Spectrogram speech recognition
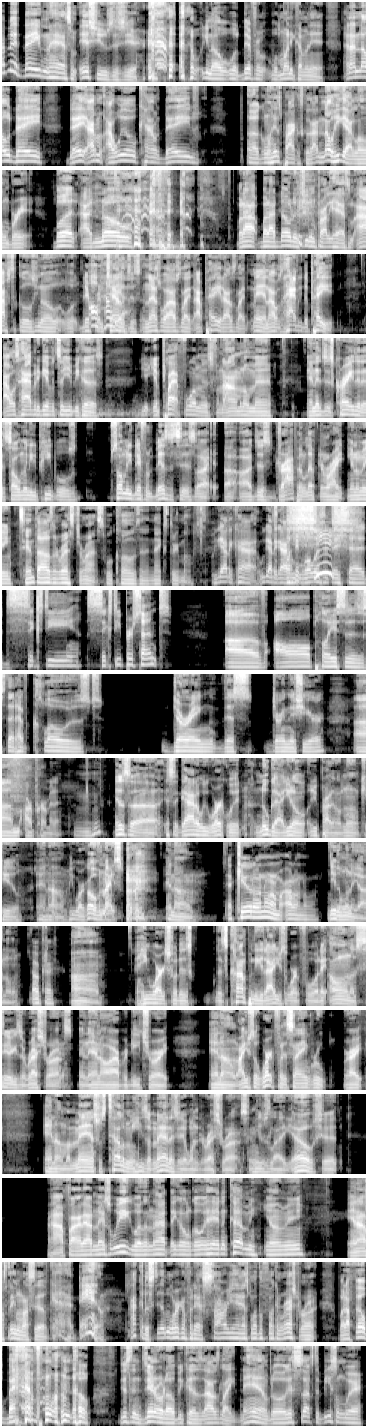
I bet Dave had some issues this year, you know, with different with money coming in, and I know Dave, Dave, I'm, I will count Dave's uh, going his pockets because I know he got long bread, but I know. But I, but I know that you didn't probably have some obstacles, you know, with different Oh, hell yeah. challenges, and that's why I was like, I paid. I was like, man, I was happy to pay it. I was happy to give it to you because y- your platform is phenomenal, man, and it's just crazy that so many people's, so many different businesses are are, are just dropping left and right. You know what I mean? Ten thousand restaurants will close in the next three months. We got a guy, we got a guy. I think what was it? They said 60 percent of all places that have closed during this during this year um, are permanent. It's a it's a guy that we work with, a new guy. You don't, you probably don't know him, Kill, and um, he work overnights, and um, a kid or normal? I don't know. neither one of y'all know him. Okay. Um, and he works for this this company that I used to work for. They own a series of restaurants in Ann Arbor, Detroit, and um, I used to work for the same group, right? And um, my man was telling me he's a manager at one of the restaurants, and he was like, "Yo, shit, I'll find out next week whether or not they're gonna go ahead and cut me." You know what I mean? And I was thinking to myself, God damn, I could have still been working for that sorry ass motherfucking restaurant. But I felt bad for him though, just in general though, because I was like, damn, dog, it sucks to be somewhere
